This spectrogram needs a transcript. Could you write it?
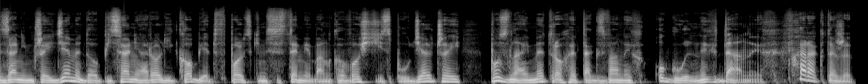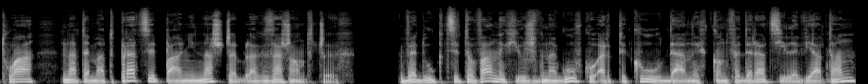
Zanim przejdziemy do opisania roli kobiet w polskim systemie bankowości spółdzielczej, poznajmy trochę tzw. Tak ogólnych danych w charakterze tła na temat pracy pań na szczeblach zarządczych. Według cytowanych już w nagłówku artykułu danych Konfederacji Lewiatan,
